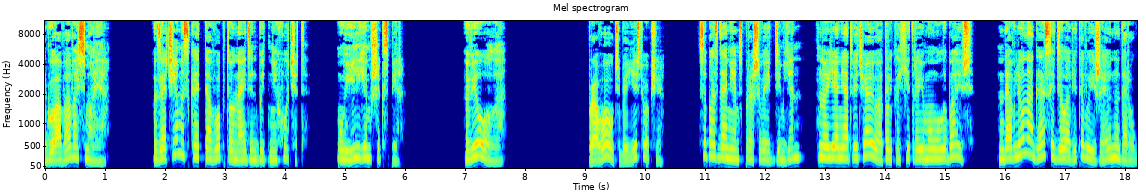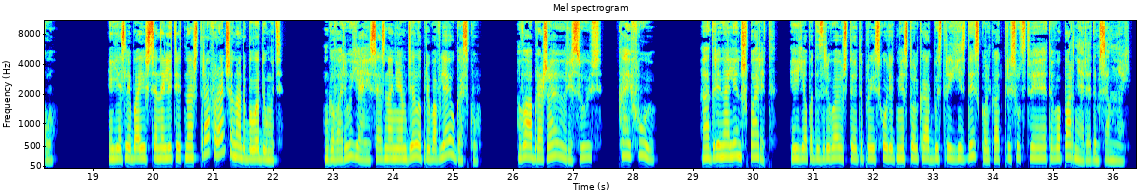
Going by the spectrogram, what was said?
Глава восьмая. Зачем искать того, кто найден быть не хочет? Уильям Шекспир. Виола. «Права у тебя есть вообще?» С опозданием спрашивает Демьян, но я не отвечаю, а только хитро ему улыбаюсь. Давлю на газ и деловито выезжаю на дорогу. Если боишься налететь на штраф, раньше надо было думать. Говорю я и сознанием дела прибавляю газку. Воображаю, рисуюсь, кайфую. Адреналин шпарит, и я подозреваю, что это происходит не столько от быстрой езды, сколько от присутствия этого парня рядом со мной.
